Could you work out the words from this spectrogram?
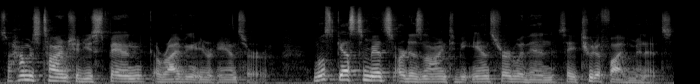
So how much time should you spend arriving at your answer? Most guesstimates are designed to be answered within, say, two to five minutes.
